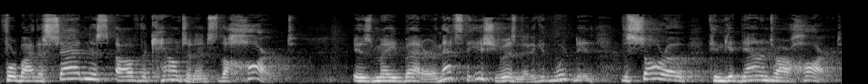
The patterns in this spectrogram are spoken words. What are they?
for by the sadness of the countenance, the heart is made better. And that's the issue, isn't it? The sorrow can get down into our heart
